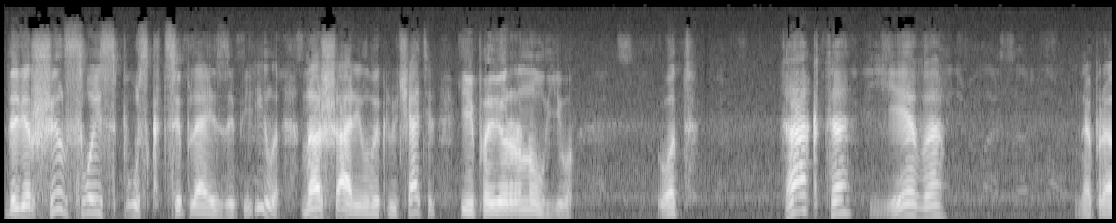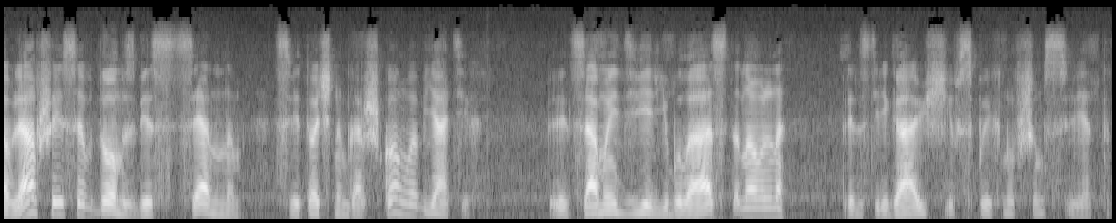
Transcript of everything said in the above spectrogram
довершил свой спуск, цепляясь за перила, нашарил выключатель и повернул его. Вот так-то Ева, направлявшаяся в дом с бесценным, цветочным горшком в объятиях. Перед самой дверью была остановлена, предостерегающе вспыхнувшим светом.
